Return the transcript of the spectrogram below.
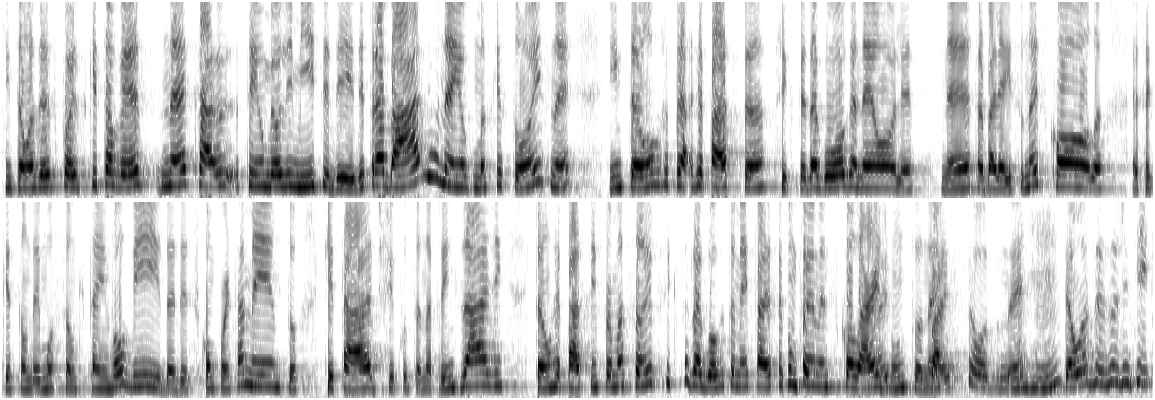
Então, às vezes, coisas que talvez, né, tem o meu limite de, de trabalho, né, em algumas questões, né? Então, repa- repasso para a psicopedagoga, né, olha, né, trabalhar isso na escola, essa questão da emoção que está envolvida, desse comportamento que está dificultando a aprendizagem. Então, repassa a informação e o psicopedagogo também faz esse acompanhamento escolar Faz- junto, né? Faz todo, né? Uhum. Então, às vezes, a gente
